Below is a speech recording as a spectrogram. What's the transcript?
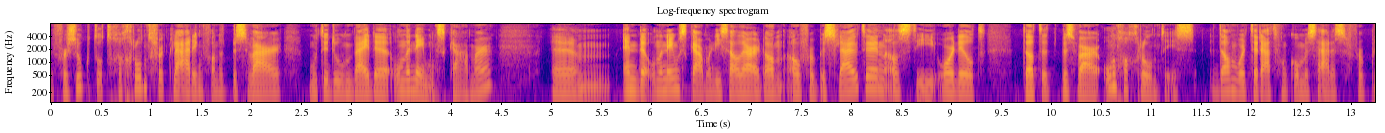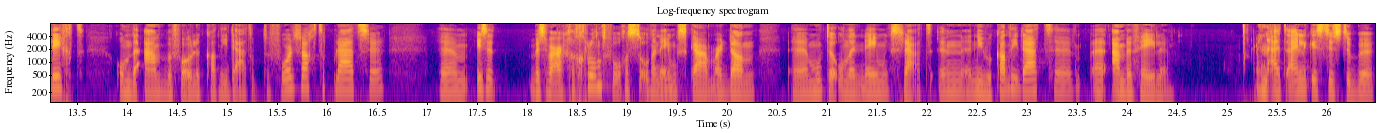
verzoek tot gegrondverklaring van het bezwaar moeten doen bij de ondernemingskamer. Um, en de ondernemingskamer die zal daar dan over besluiten. En als die oordeelt dat het bezwaar ongegrond is, dan wordt de Raad van Commissarissen verplicht om de aanbevolen kandidaat op de voordracht te plaatsen. Um, is het bezwaar gegrond volgens de ondernemingskamer, dan uh, moet de ondernemingsraad een, nieuwe kandidaat uh, uh, aanbevelen. En uiteindelijk is dus de be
